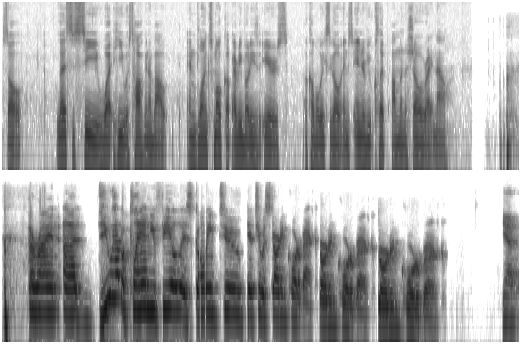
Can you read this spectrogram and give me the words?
So let's just see what he was talking about and blowing smoke up everybody's ears a couple weeks ago in this interview clip I'm going to show right now. Hi, Ryan. Uh, do you have a plan you feel is going to get you a starting quarterback? Starting quarterback. Starting quarterback. Yeah.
